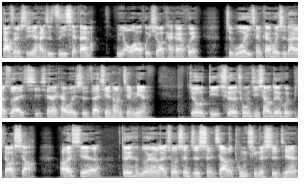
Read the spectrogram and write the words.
大部分时间还是自己写代码，你偶尔会需要开开会。只不过以前开会是大家坐在一起，现在开会是在线上见面，就的确冲击相对会比较小。而且对于很多人来说，甚至省下了通勤的时间，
